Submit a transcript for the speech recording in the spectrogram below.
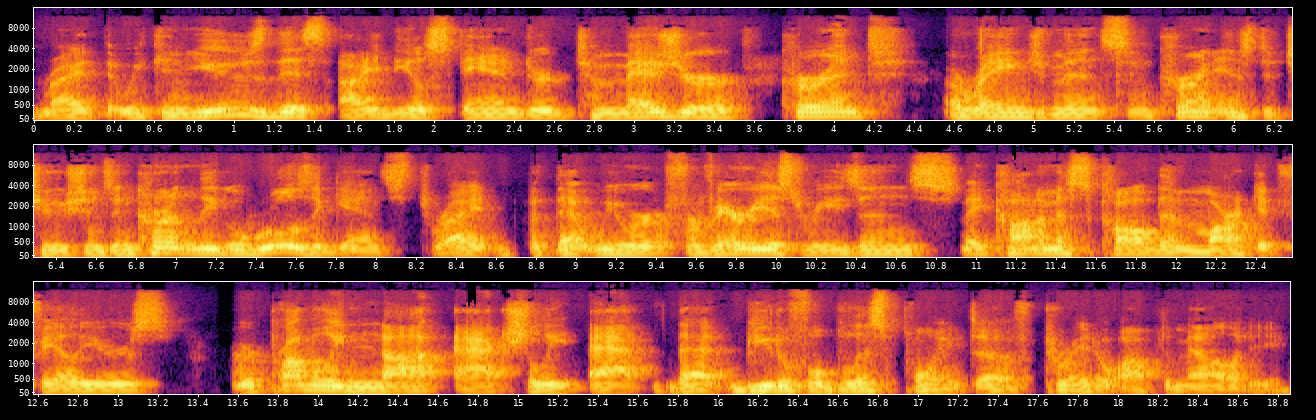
right? That we can use this ideal standard to measure current arrangements and current institutions and current legal rules against, right? But that we were, for various reasons, economists call them market failures we're probably not actually at that beautiful bliss point of Pareto optimality.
